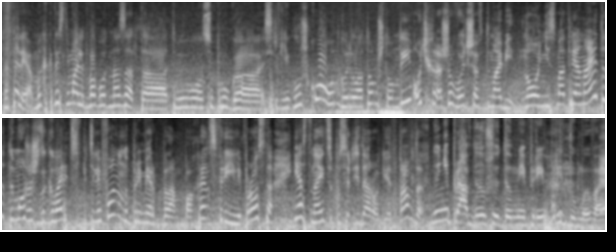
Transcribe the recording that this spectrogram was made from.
Наталья, мы когда снимали два года назад а, твоего супруга Сергея Глушко, он говорил о том, что ты очень хорошо водишь автомобиль. Но, несмотря на это, ты можешь заговориться по телефону, например, там, по hands-free или просто и остановиться посреди дороги. Это правда? Ну, неправда, ну что это мне при, придумывает.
